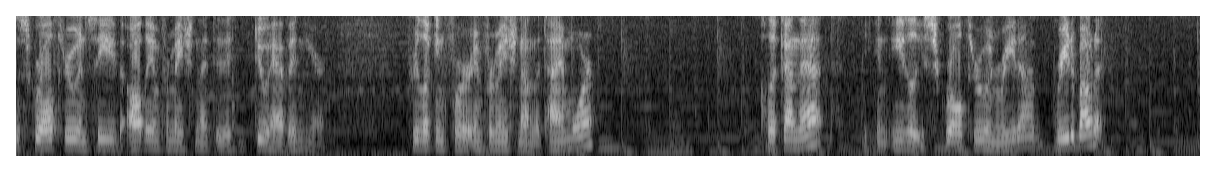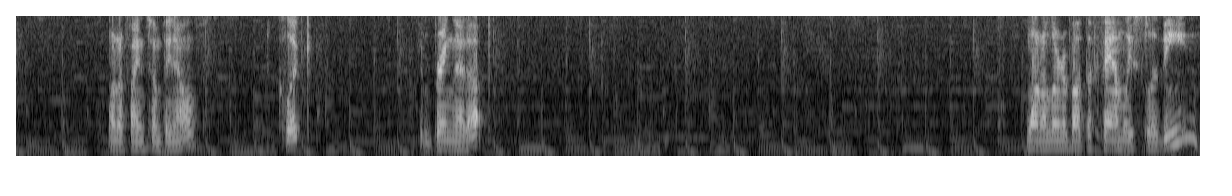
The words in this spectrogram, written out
scroll through and see all the information that they do have in here. If you're looking for information on the Time War, click on that. You can easily scroll through and read, uh, read about it. Want to find something else? Click. You can bring that up. Want to learn about the family Slitheen?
